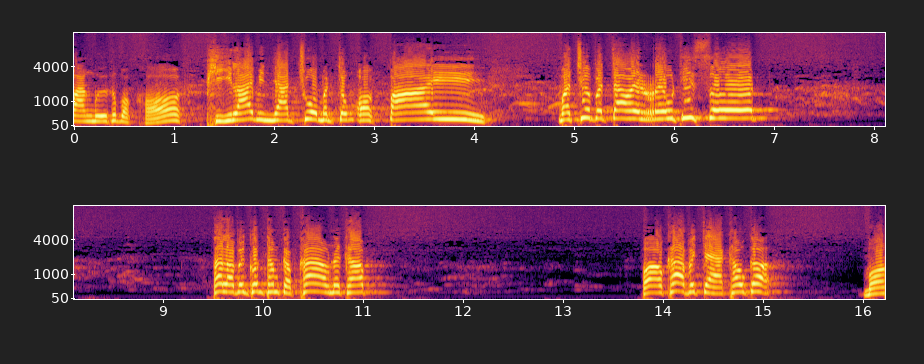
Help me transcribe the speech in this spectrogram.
วางมือเขาบอกขอ ผีร้ายวิญญาณชั่วมันจงออกไป มาเชื่อพระเจ้าให้เร็วที่สุด ถ้าเราเป็นคนทำกับข้าวนะครับ พอเอาข้าวไปแจกเขาก็มอง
